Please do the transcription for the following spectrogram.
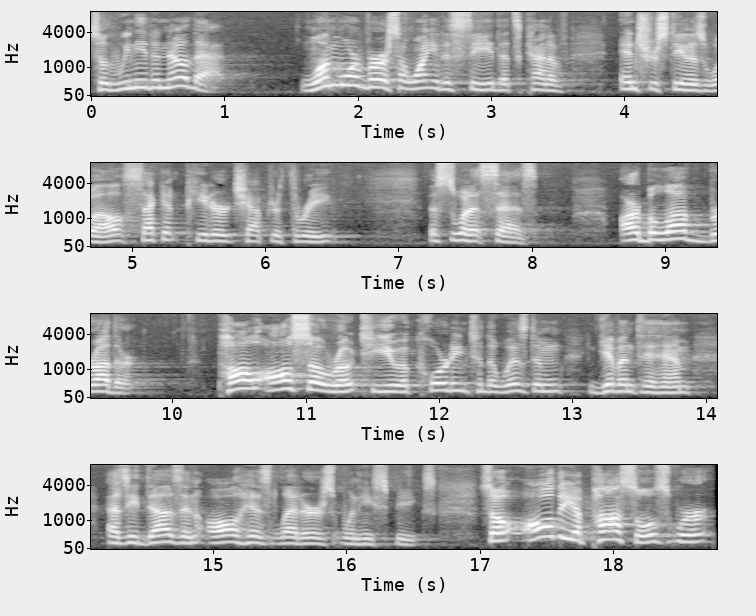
So we need to know that. One more verse I want you to see that's kind of interesting as well. 2 Peter chapter 3. This is what it says. Our beloved brother, Paul also wrote to you according to the wisdom given to him, as he does in all his letters when he speaks. So all the apostles were,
